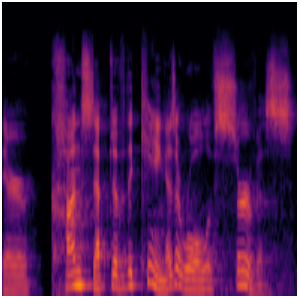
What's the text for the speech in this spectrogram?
their concept of the king as a role of service,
